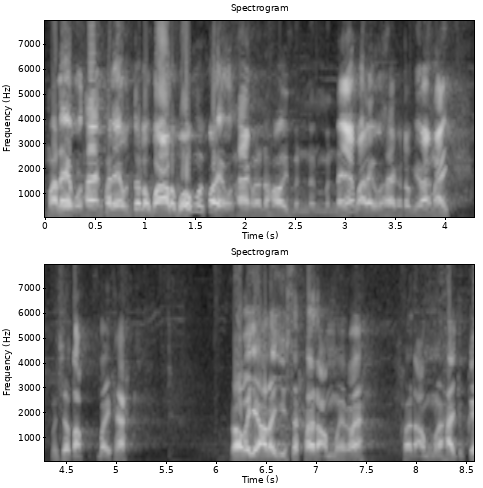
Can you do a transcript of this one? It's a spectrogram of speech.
Mà leo cầu thang phải leo tới lầu ba lầu bốn mới có leo cầu thang nữa nó thôi mình mình né bài leo cầu thang ở trong cái bán này mình sẽ tập bài khác. Rồi bây giờ là Duy sẽ khởi động nha các bạn khởi động là hai chục kg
